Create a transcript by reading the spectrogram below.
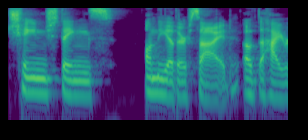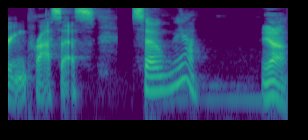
change things on the other side of the hiring process. So, yeah. Yeah.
